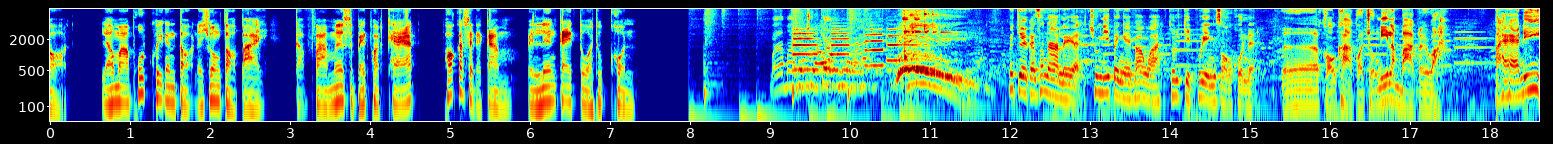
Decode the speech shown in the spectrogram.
ก่อน แล้วมาพูดคุยกันต่อในช่วงต่อไป กับ Farmer Space Podcast เพราะเกษตรกรรมเป็นเรื่องใกล้ตัวทุกคน มา มามาชนแก้วกันหน่อยเฮ้ย ไม่เจอกันสนานเลยอะช่วงนี้เป็นไงบ้างวะ ธุรกิจผู้เองสองคนเนี่ยเออของข้าก็ช่วงนี้ลำบากเลยว่ะแต่นี่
